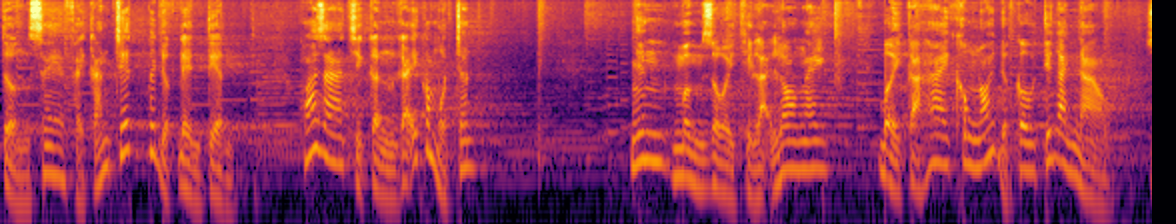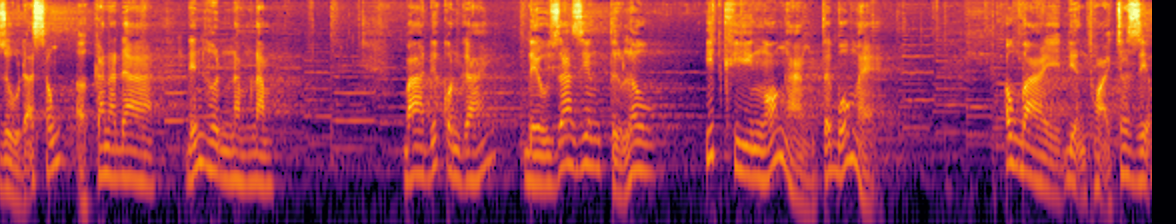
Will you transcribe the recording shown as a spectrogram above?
Tưởng xe phải cán chết mới được đền tiền. Hóa ra chỉ cần gãy có một chân. Nhưng mừng rồi thì lại lo ngay Bởi cả hai không nói được câu tiếng Anh nào Dù đã sống ở Canada đến hơn 5 năm. Ba đứa con gái đều ra riêng từ lâu ít khi ngó ngàng tới bố mẹ. Ông bài điện thoại cho Diễm,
